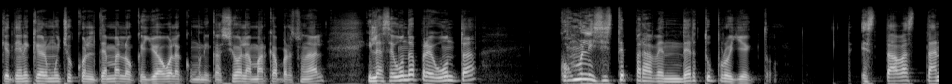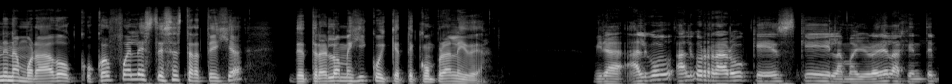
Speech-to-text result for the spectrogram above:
que tiene que ver mucho con el tema de lo que yo hago, la comunicación, la marca personal. Y la segunda pregunta, ¿cómo le hiciste para vender tu proyecto? ¿Estabas tan enamorado? ¿Cuál fue esa estrategia de traerlo a México y que te compraran la idea? Mira, algo, algo raro que es que la mayoría de la gente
